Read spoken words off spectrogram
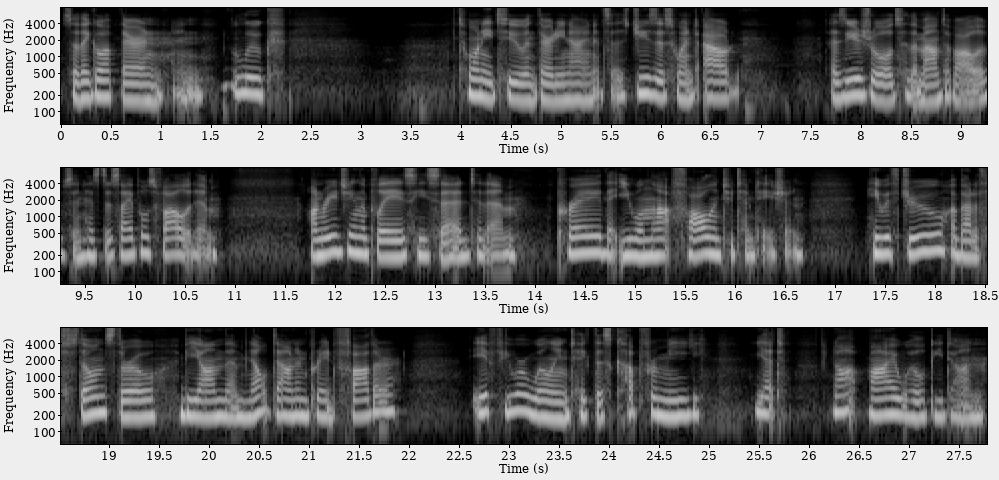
so they go up there, and, and Luke 22 and 39, it says, Jesus went out as usual to the Mount of Olives, and his disciples followed him. On reaching the place, he said to them, Pray that you will not fall into temptation. He withdrew about a stone's throw beyond them, knelt down, and prayed, Father, if you are willing, take this cup from me, yet not my will be done,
